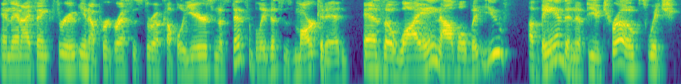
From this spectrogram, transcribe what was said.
And then I think through, you know, progresses through a couple years. And ostensibly, this is marketed as a YA novel, but you've abandoned a few tropes, which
